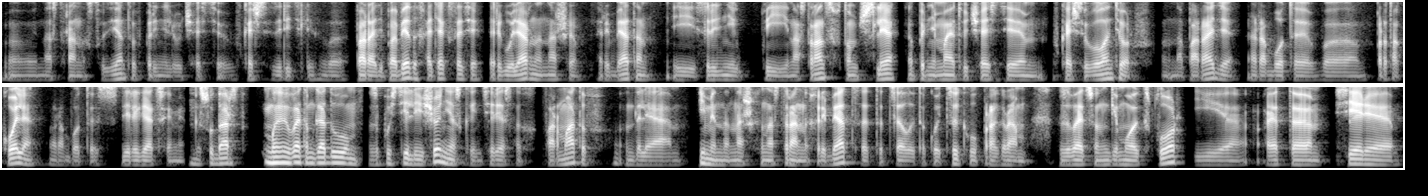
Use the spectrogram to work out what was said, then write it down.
э, иностранных студентов приняли участие в качестве зрителей в Параде Победы. Хотя, кстати, регулярно наши ребята, и среди них и иностранцев в том числе, принимают участие в качестве волонтеров на параде, работая в протоколе, работая с делегациями государств. Мы в этом году запустили еще несколько интересных форматов для именно наших иностранных ребят. Это целый такой цикл программ, называется он GEMO Explore, и это серия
